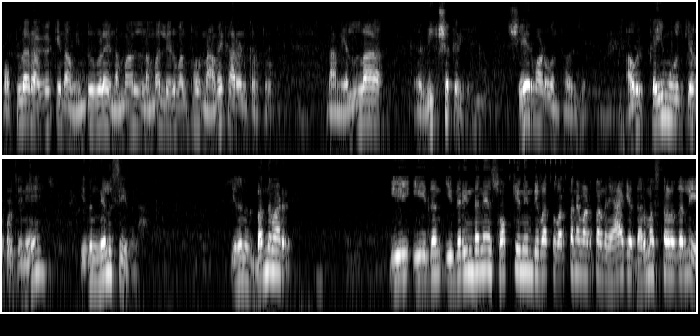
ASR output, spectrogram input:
ಪಾಪ್ಯುಲರ್ ಆಗೋಕ್ಕೆ ನಾವು ಹಿಂದೂಗಳೇ ನಮ್ಮಲ್ಲಿ ನಮ್ಮಲ್ಲಿರುವಂಥವ್ರು ನಾವೇ ಕಾರಣಕರ್ತರು. ನಾನು ಎಲ್ಲ ವೀಕ್ಷಕರಿಗೆ ಶೇರ್ ಮಾಡುವಂಥವ್ರಿಗೆ ಅವ್ರ ಕೈ ಮುಗಿದು ಕೇಳ್ಕೊಳ್ತೀನಿ. ಇದನ್ನು ನಿಲ್ಲಿಸಿ ಇದನ್ನು. ಇದನ್ನು ಬಂದ್ ಮಾಡ್ರಿ. ಈ, ಇದನ್, ಇದರಿಂದನೇ ಸೊಕ್ಕಿನಿಂದ ಇವತ್ತು ವರ್ತನೆ ಮಾಡ್ತಾನೆ ಹೇಗೆ ಧರ್ಮಸ್ಥಳದಲ್ಲಿ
